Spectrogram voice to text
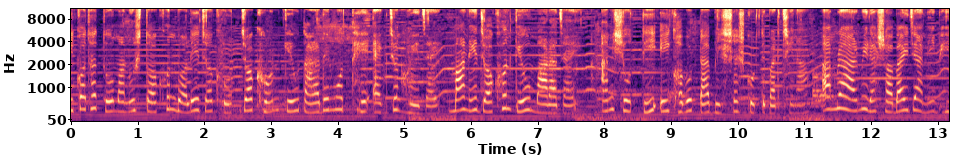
এই কথা তো মানুষ তখন বলে যখন যখন কেউ তারাদের মধ্যে একজন হয়ে যায় মানে যখন কেউ মারা যায়। আমি সত্যি এই খবরটা বিশ্বাস করতে পারছি না। আমরা আর্মিরা সবাই জানি ভি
